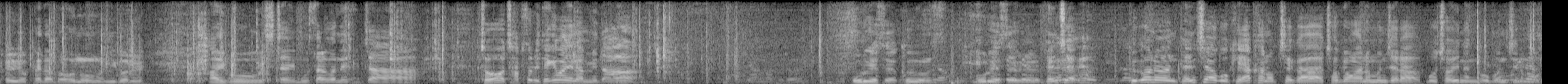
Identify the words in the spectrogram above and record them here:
이걸 옆에다 넣어놓으면 이거를 아이고 진짜 못 살겠네 진짜 저 잡소리 되게 많이 납니다 모르겠어요. 그건 모르겠어요. 그냥 벤츠 그거는 벤츠하고 계약한 업체가 적용하는 문제라 뭐 저희는 뭐 뭔지는 뭐.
